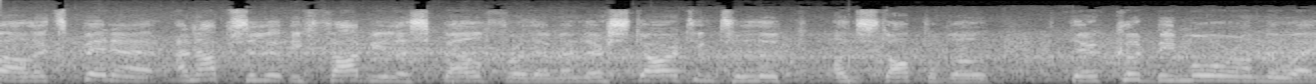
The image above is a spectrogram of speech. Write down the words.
Well, it's been a, an absolutely fabulous spell for them, and they're starting to look unstoppable. There could be more on the way.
